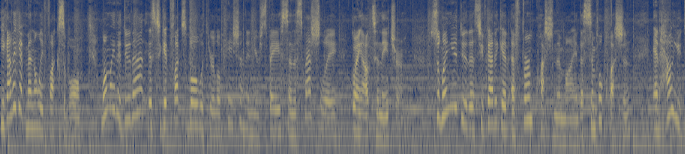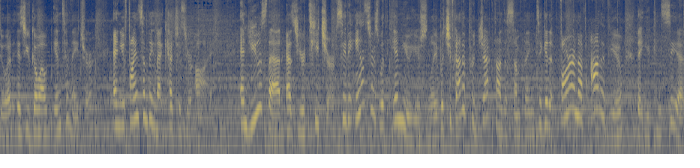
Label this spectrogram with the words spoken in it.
You got to get mentally flexible. One way to do that is to get flexible with your location and your space, and especially going out to nature. So when you do this, you've got to get a firm question in mind, a simple question. And how you do it is you go out into nature and you find something that catches your eye and use that as your teacher. See, the answer is within you usually, but you've got to project onto something to get it far enough out of you that you can see it.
